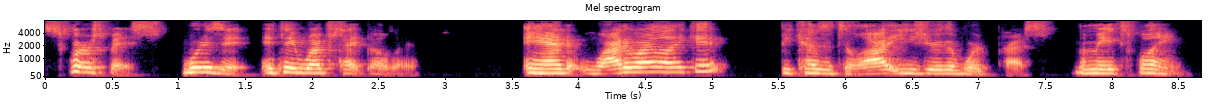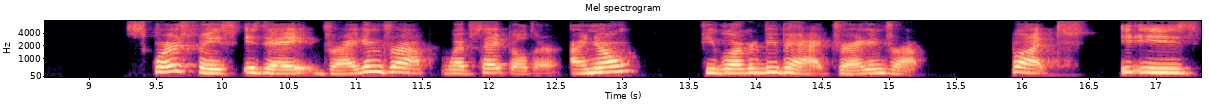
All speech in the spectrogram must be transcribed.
Squarespace, what is it? It's a website builder. And why do I like it? Because it's a lot easier than WordPress. Let me explain. Squarespace is a drag and drop website builder. I know people are going to be bad, drag and drop, but it is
